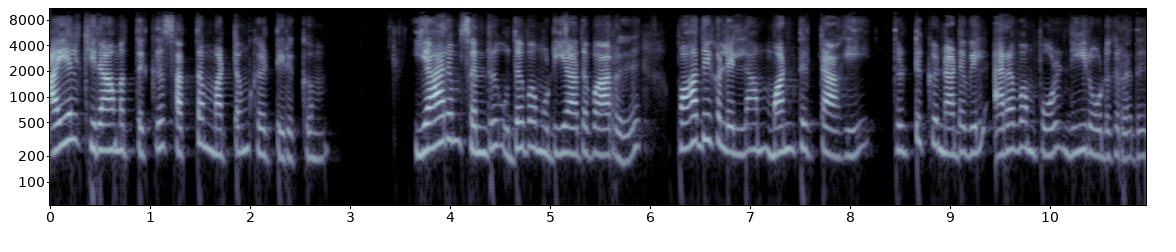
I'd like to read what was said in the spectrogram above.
அயல் கிராமத்துக்கு சத்தம் மட்டும் கேட்டிருக்கும். யாரும் சென்று உதவ முடியாதவாறு பாதைகள் எல்லாம் மண் திட்டாகி திட்டுக்கு நடுவில் அரவம் போல் நீரோடுகிறது.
